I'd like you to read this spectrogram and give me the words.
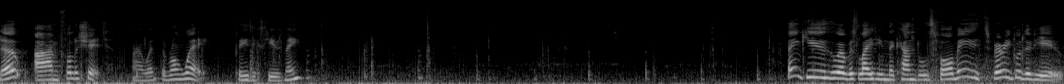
No, I'm full of shit. I went the wrong way. Please excuse me. Thank you, whoever's lighting the candles for me. It's very good of you.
